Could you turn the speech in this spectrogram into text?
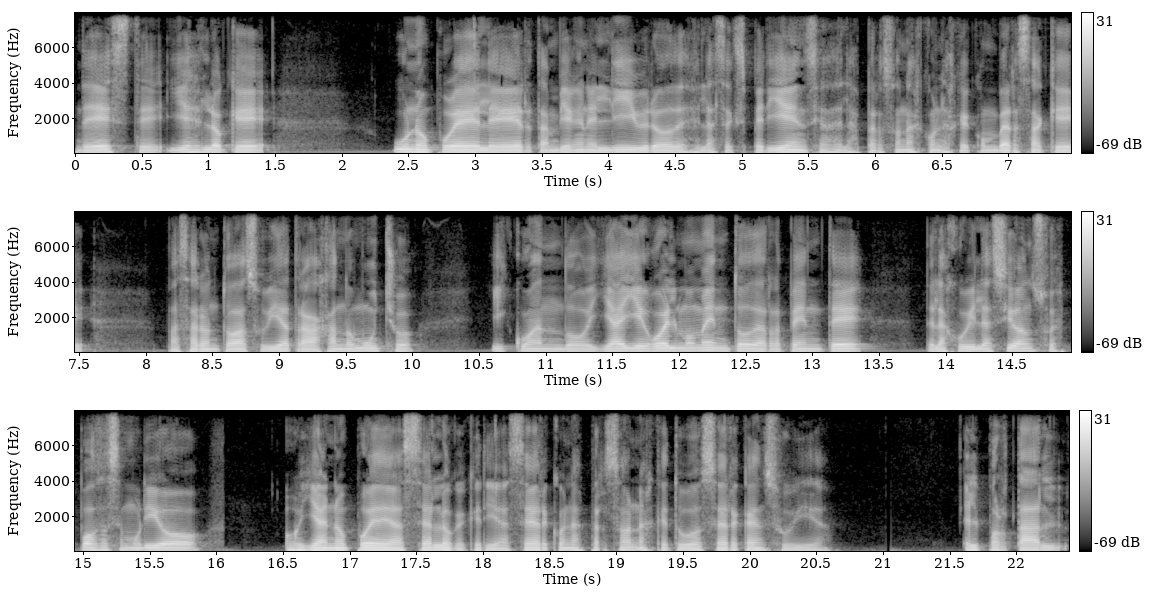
de este y es lo que uno puede leer también en el libro desde las experiencias de las personas con las que conversa que pasaron toda su vida trabajando mucho y cuando ya llegó el momento de repente de la jubilación, su esposa se murió o ya no puede hacer lo que quería hacer con las personas que tuvo cerca en su vida. El portal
